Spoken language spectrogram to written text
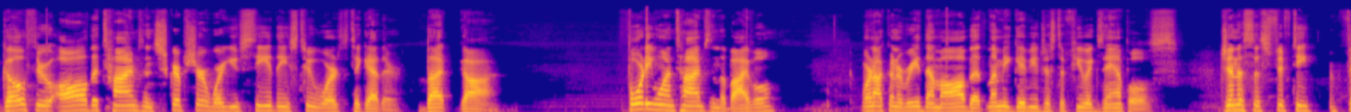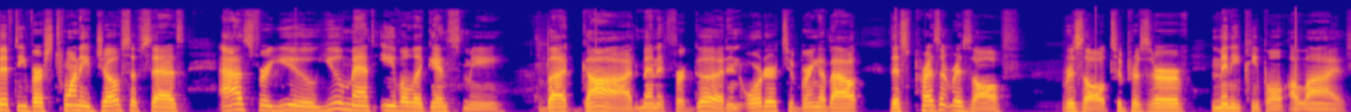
go through all the times in Scripture where you see these two words together, but God. 41 times in the Bible. We're not going to read them all, but let me give you just a few examples. Genesis 50, 50, verse 20, Joseph says, As for you, you meant evil against me, but God meant it for good in order to bring about this present result, result to preserve many people alive.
